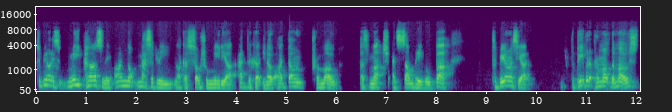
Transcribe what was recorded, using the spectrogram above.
to be honest, me personally, I'm not massively like a social media advocate. You know, I don't promote as much as some people, but to be honest here, the people that promote the most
